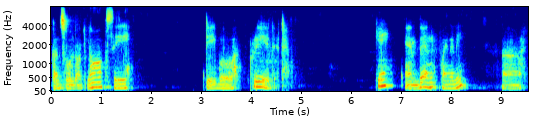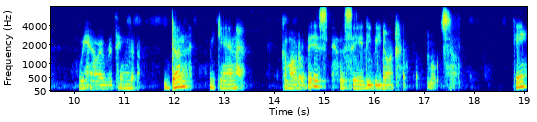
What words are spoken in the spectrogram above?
console.log say table created. Okay. And then finally uh, we have everything done. We can come out of this and say db. db.close okay.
